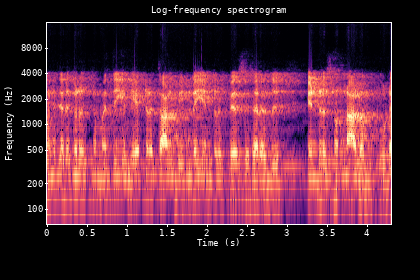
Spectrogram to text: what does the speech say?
மனிதர்களுக்கு மத்தியில் ஏற்றத்தாழ்வு இல்லை என்று பேசுகிறது என்று சொன்னாலும் கூட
